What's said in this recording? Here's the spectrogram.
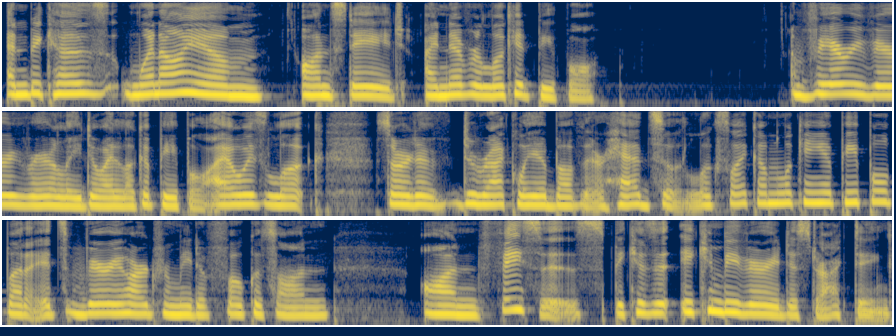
And because when I am on stage, I never look at people. Very, very rarely do I look at people. I always look sort of directly above their head so it looks like I'm looking at people, but it's very hard for me to focus on on faces because it, it can be very distracting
